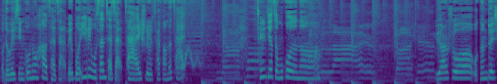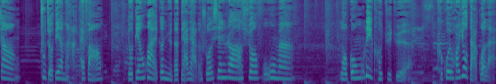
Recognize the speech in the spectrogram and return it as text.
我的微信公众号彩彩，微博一零五三彩彩，彩是采访的彩。情人节怎么过的呢？鱼儿说：“我跟对象。”住酒店嘛，开房，有电话，一个女的嗲嗲的说：“先生需要服务吗？”老公立刻拒绝，可过一会儿又打过来，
